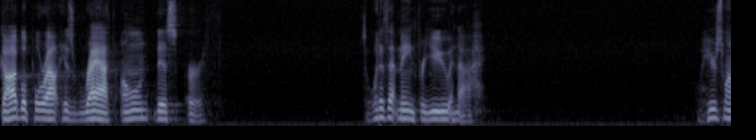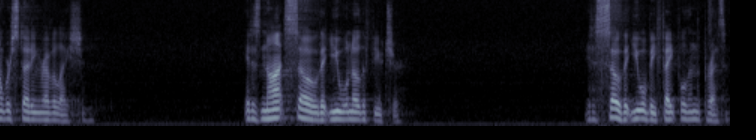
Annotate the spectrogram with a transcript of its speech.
God will pour out his wrath on this earth. So, what does that mean for you and I? Here's why we're studying Revelation it is not so that you will know the future, it is so that you will be faithful in the present.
